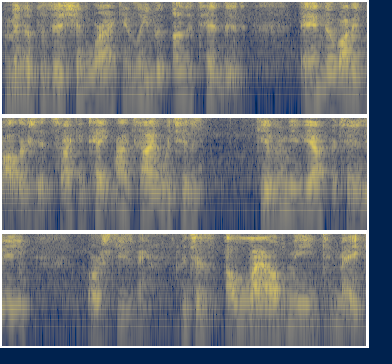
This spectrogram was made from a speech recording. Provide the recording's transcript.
I'm in a position where I can leave it unattended and nobody bothers it. So I can take my time, which has given me the opportunity, or excuse me, which has allowed me to make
